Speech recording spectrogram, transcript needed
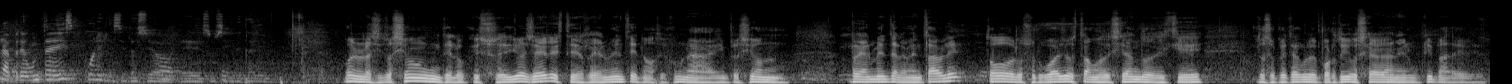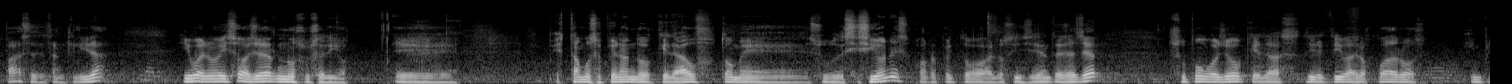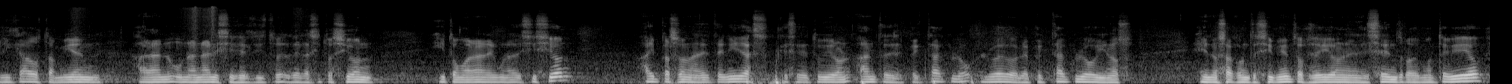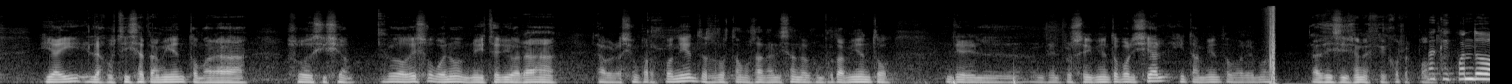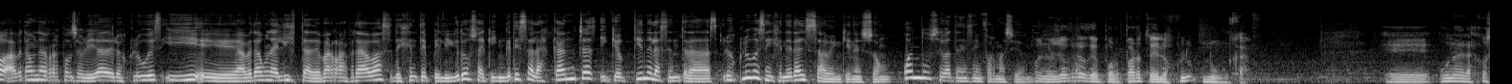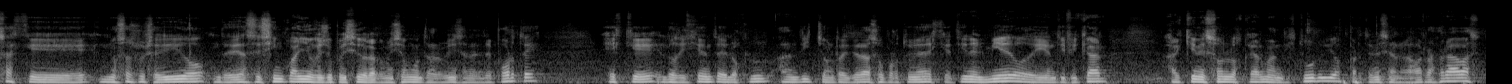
La pregunta es, ¿cuál es la situación, de su secretario? Bueno, la situación de lo que sucedió ayer este, realmente nos dejó una impresión realmente lamentable. Todos los uruguayos estamos deseando de que los espectáculos deportivos se hagan en un clima de paz, de tranquilidad. Y bueno, eso ayer no sucedió. Eh, estamos esperando que la AUF tome sus decisiones con respecto a los incidentes de ayer. Supongo yo que las directivas de los cuadros implicados también harán un análisis de la situación y tomarán alguna decisión. Hay personas detenidas que se detuvieron antes del espectáculo, luego del espectáculo y en los acontecimientos que se dieron en el centro de Montevideo y ahí la justicia también tomará su decisión. Luego de eso, bueno, el Ministerio hará la evaluación correspondiente, nosotros estamos analizando el comportamiento del, del procedimiento policial y también tomaremos las decisiones que corresponden. que ¿Cuándo habrá una responsabilidad de los clubes y eh, habrá una lista de barras bravas de gente peligrosa que ingresa a las canchas y que obtiene las entradas? Los clubes en general saben quiénes son. ¿Cuándo se va a tener esa información? Bueno, yo creo que por parte de los clubes nunca. Eh, una de las cosas que nos ha sucedido desde hace cinco años que yo presido la Comisión contra la Violencia en el Deporte es que los dirigentes de los clubes han dicho en reiteradas oportunidades que tienen miedo de identificar a quienes son los que arman disturbios, pertenecen a las barras bravas,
